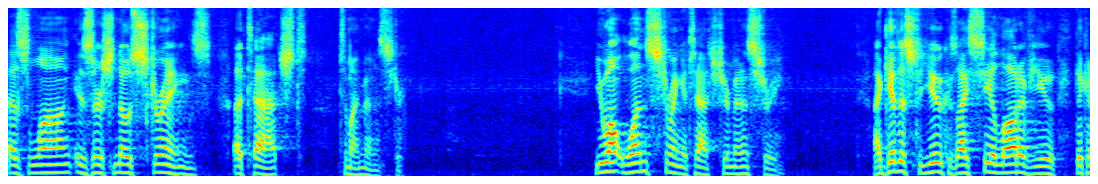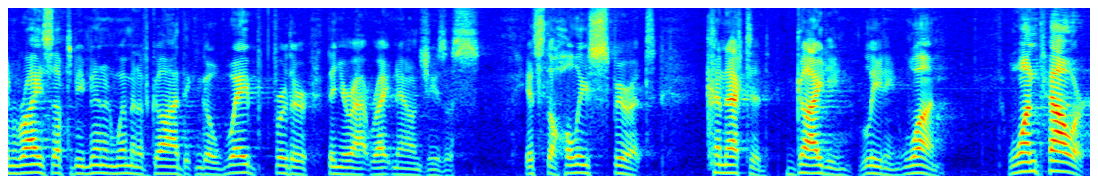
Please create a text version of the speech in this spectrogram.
as long as there's no strings attached to my ministry. You want one string attached to your ministry. I give this to you because I see a lot of you that can rise up to be men and women of God that can go way further than you're at right now in Jesus. It's the Holy Spirit connected, guiding, leading. One. one power,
